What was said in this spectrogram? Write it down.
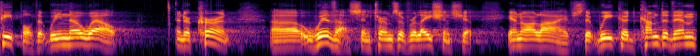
people that we know well and are current uh, with us in terms of relationship in our lives, that we could come to them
